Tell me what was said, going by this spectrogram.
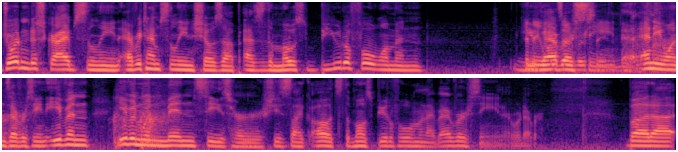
Jordan describes Selene every time Selene shows up as the most beautiful woman you've Anyone's ever, ever seen, seen. anyone's ever seen. Even even when Min sees her, she's like, "Oh, it's the most beautiful woman I've ever seen," or whatever. But uh,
